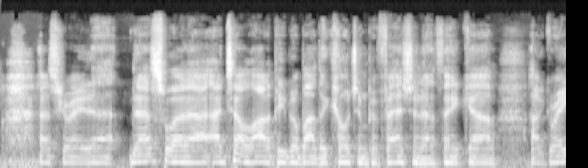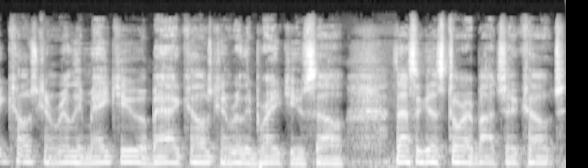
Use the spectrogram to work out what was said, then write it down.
That's great. Uh, that's what I, I tell a lot of people about the coaching profession. I think um, a great coach can really make you, a bad coach can really break you. So that's a good story about your coach.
